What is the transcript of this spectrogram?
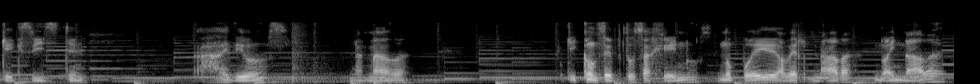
Que existe. Ay Dios, la nada. Qué conceptos ajenos. No puede haber nada. No hay nada.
